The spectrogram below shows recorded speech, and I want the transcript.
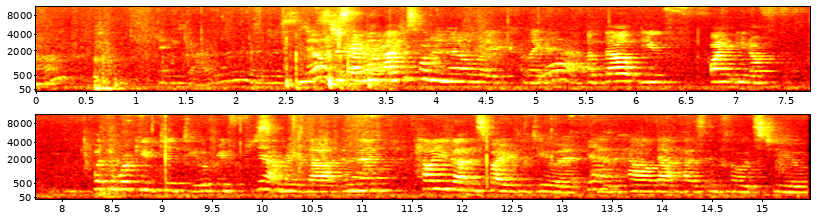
Um, any guidelines or just no? Just I, want, I just want to know like like about you find you know what the work you did do, a brief Yeah. summary of that, and then how you got inspired to do it, Yeah. and how that has influenced you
